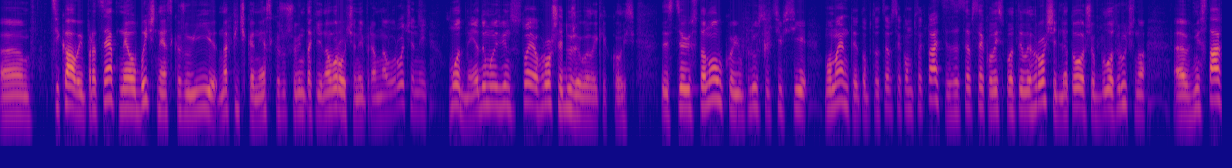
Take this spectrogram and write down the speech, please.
е, цікавий прицеп, необичний, я скажу, і напічканий. Я скажу, що він такий наворочений, прям наворочений, модний. Я думаю, він стояв грошей дуже великих колись з цією установкою, плюс ці всі моменти. Тобто, це все комплектація, за це все колись платили гроші для того, щоб було зручно е, в містах.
